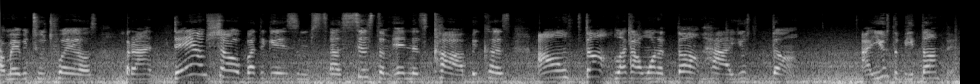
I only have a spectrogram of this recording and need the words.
or maybe two 12s but I damn sure about to get some a system in this car because I don't thump like I want to thump how I used to thump. I used to be thumping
